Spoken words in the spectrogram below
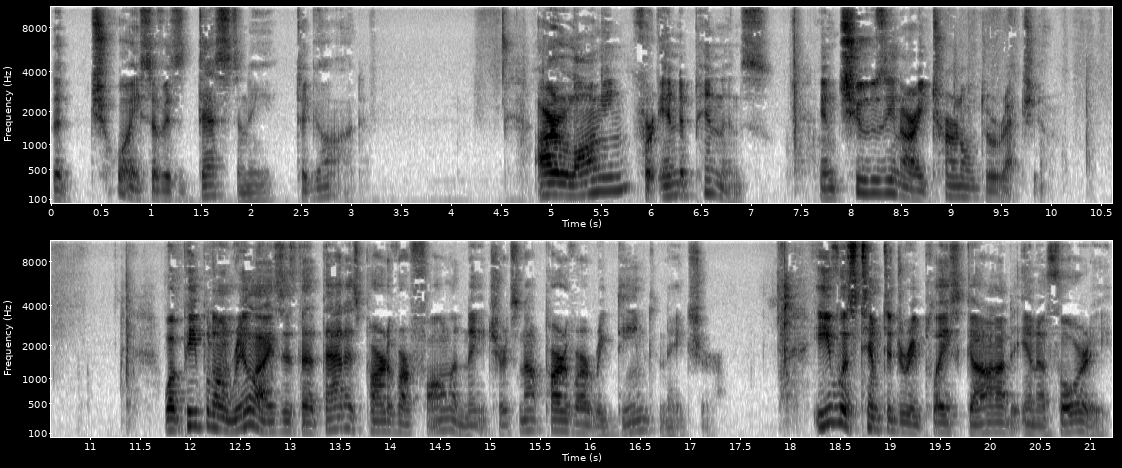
the choice of his destiny to God. Our longing for independence in choosing our eternal direction. What people don't realize is that that is part of our fallen nature. It's not part of our redeemed nature. Eve was tempted to replace God in authority,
